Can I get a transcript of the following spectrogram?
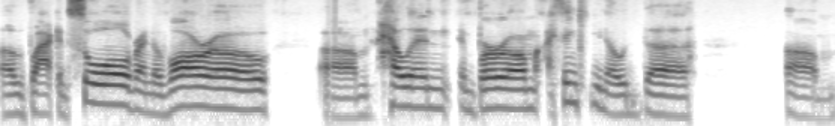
of Black and Soul, Ren Navarro um, Helen and Burham. I think you know the um,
